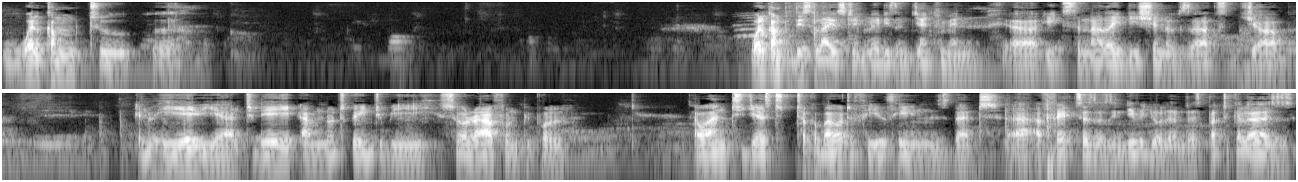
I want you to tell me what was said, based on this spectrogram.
welcome to uh, welcome to this live stream ladies and gentlemen. Uh, it's another edition of Zacch's Jab. And here we are. Today i'm not going to be so rough on people. I want to just talk about a few things that uh, affects us as individuals and as particular as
